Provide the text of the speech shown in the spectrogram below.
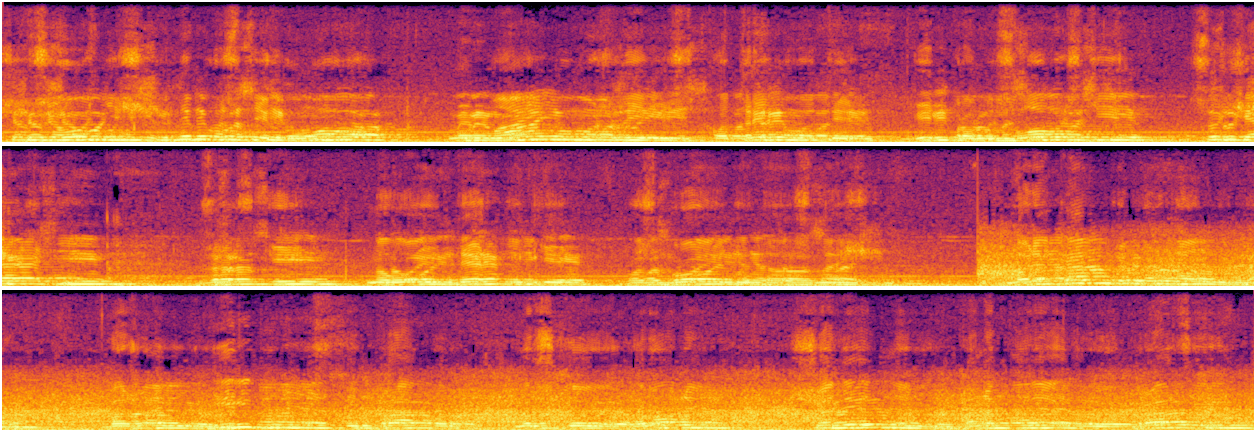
що в сьогоднішніх непростих умовах ми маємо можливість отримувати від промисловості сучасні зразки нової техніки, озброєння та оснащення. Морякам-прикордонникам бажаю гідно нести прапор морської охорони, щоденною та наполегливою працею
